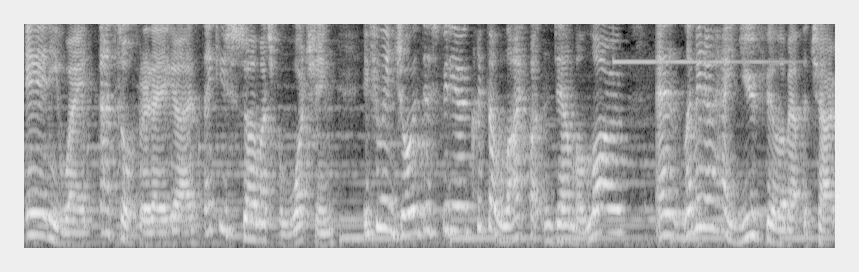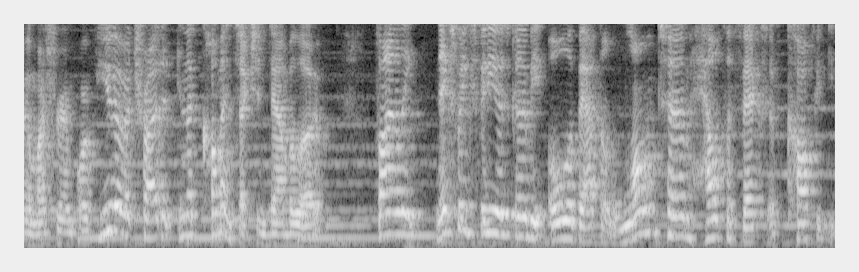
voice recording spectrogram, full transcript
Anyway, that's all for today guys. Thank you so much for watching. If you enjoyed this video, click the like button down below and let me know how you feel about the chaga mushroom or if you've ever tried it in the comment section down below. Finally, next week's video is going to be all about the long-term health effects of coffee.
